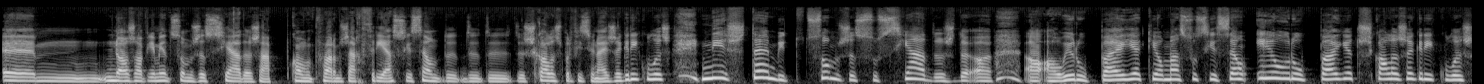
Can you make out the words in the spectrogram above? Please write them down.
Um, nós, obviamente, somos associadas, já, conforme já referi, à Associação de, de, de, de Escolas Profissionais Agrícolas. Neste âmbito, somos associadas ao, ao Europeia, que é uma Associação Europeia de Escolas Agrícolas.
